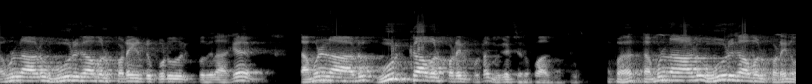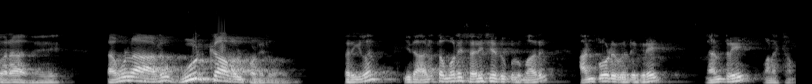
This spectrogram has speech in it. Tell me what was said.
தமிழ்நாடு ஊர்காவல் படை என்று போடுவதற்கு பதிலாக தமிழ்நாடு ஊர்காவல் படைன்னு போட்டால் மிகச்சிறப்பாக இருக்கும். அப்போ தமிழ்நாடு ஊர்காவல் படைன்னு வராது. தமிழ்நாடு ஊர்காவல் படைன்னு வரும். சரிங்களா? இதை அடுத்த முறை சரி செய்து கொள்ளுமாறு அன்போடு வேண்டுகிறேன். நன்றி வணக்கம்.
